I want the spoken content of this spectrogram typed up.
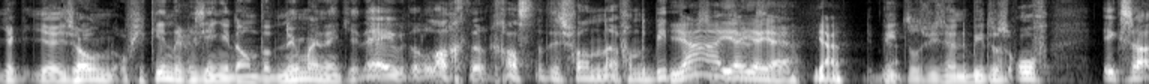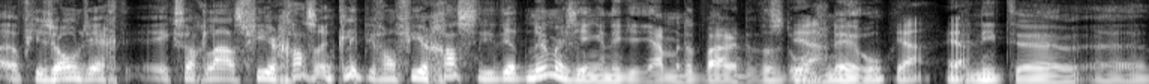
je, je zoon of je kinderen zingen dan dat nummer. En dan denk je, nee, dat lacht, de gast, dat is van, eh, van de Beatles. Ja, ja, ja, ja. ja. Beatles, wie zijn de Beatles? Of, ik zag, of je zoon zegt, ik zag laatst vier gasten, een clipje van vier gasten die dat nummer zingen. En denk je, ja, maar dat, waren, dat is het origineel. Ja, ja. En niet, eh, eh,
